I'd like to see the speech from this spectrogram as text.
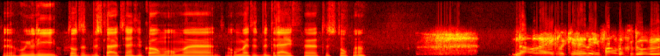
de, hoe jullie tot het besluit zijn gekomen om, om met het bedrijf te stoppen. Nou, eigenlijk heel eenvoudig. Door uh,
